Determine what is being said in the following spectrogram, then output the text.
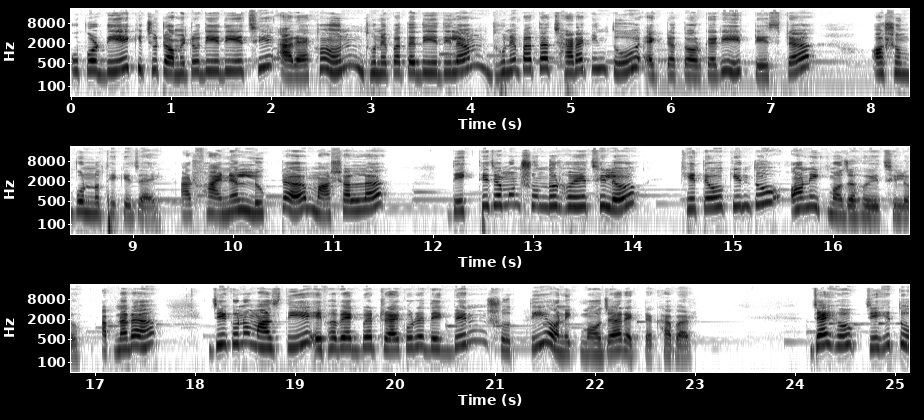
উপর দিয়ে কিছু টমেটো দিয়ে দিয়েছি, আর এখন ধনেপাতা দিয়ে দিলাম। ধনেপাতা ছাড়া কিন্তু একটা তরকারির টেস্টটা অসম্পূর্ণ থেকে যায়। আর ফাইনাল লুকটা মাসাল্লা দেখতে যেমন সুন্দর হয়েছিল, খেতেও কিন্তু অনেক মজা হয়েছিল। আপনারা যে কোনো মাছ দিয়ে এভাবে একবার ট্রাই করে দেখবেন সত্যি অনেক মজার একটা খাবার। যাই হোক, যেহেতু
